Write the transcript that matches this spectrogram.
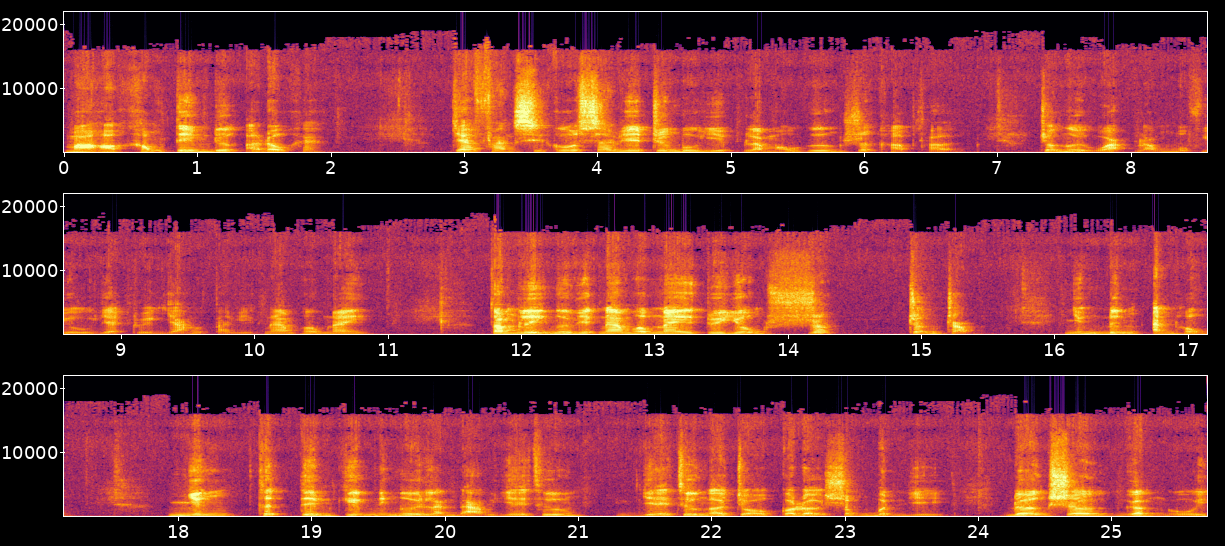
mà họ không tìm được ở đâu khác. Cha Francisco Xavier Trương Bửu Diệp là mẫu gương rất hợp thời cho người hoạt động mục vụ và truyền giáo tại Việt Nam hôm nay. Tâm lý người Việt Nam hôm nay tuy vốn rất trân trọng những đứng anh hùng, nhưng thích tìm kiếm những người lãnh đạo dễ thương, dễ thương ở chỗ có đời sống bình dị, đơn sơ, gần gũi,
